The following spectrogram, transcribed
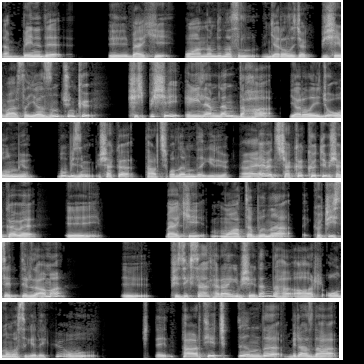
Yani beni de e, belki o anlamda nasıl yaralayacak bir şey varsa yazın. Çünkü hiçbir şey eylemden daha yaralayıcı olmuyor. Bu bizim şaka tartışmalarına da giriyor. evet. Evet şaka kötü bir şaka ve e, belki muhatabına kötü hissettirdi ama e, fiziksel herhangi bir şeyden daha ağır olmaması gerekiyor. O işte tartıya çıktığında biraz daha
